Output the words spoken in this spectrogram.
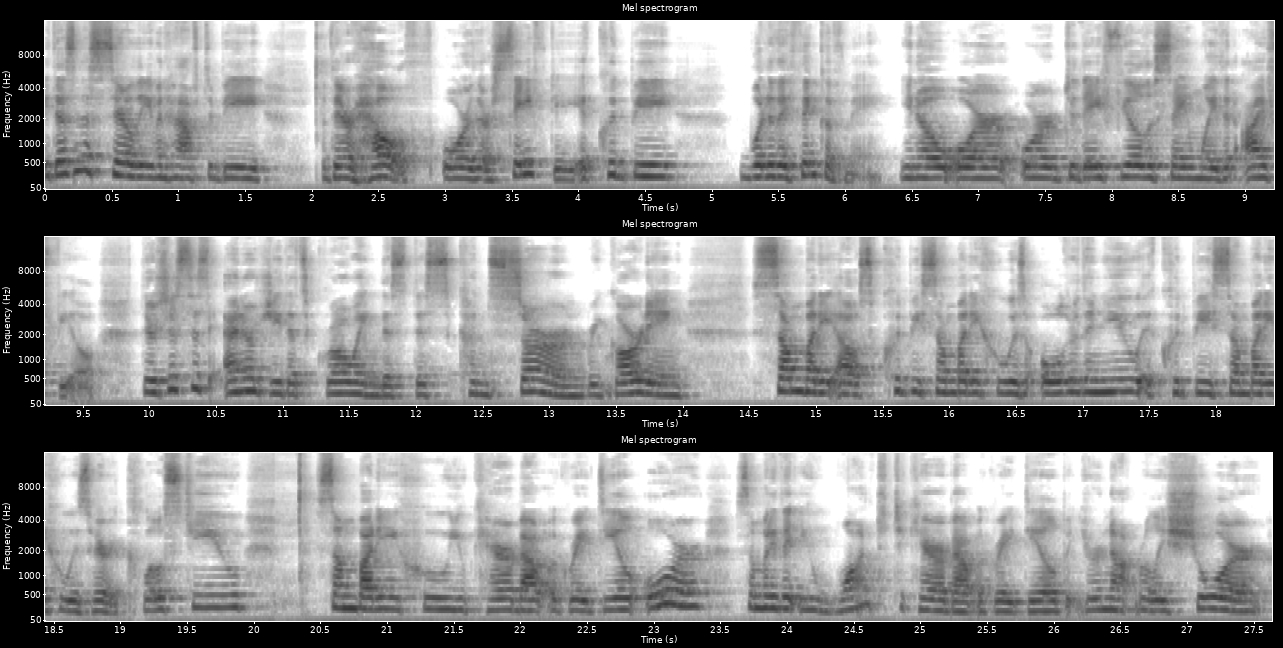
It doesn't necessarily even have to be their health or their safety. It could be what do they think of me you know or or do they feel the same way that i feel? There's just this energy that's growing this this concern regarding somebody else. Could be somebody who is older than you. It could be somebody who is very close to you. Somebody who you care about a great deal or somebody that you want to care about a great deal but you're not really sure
